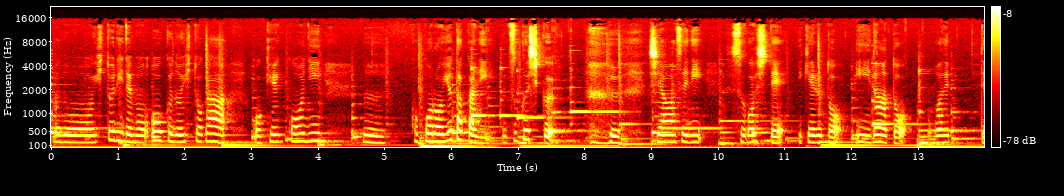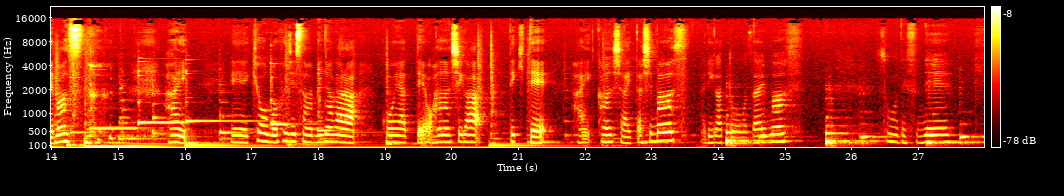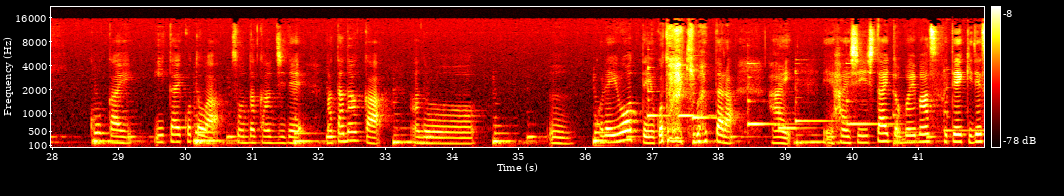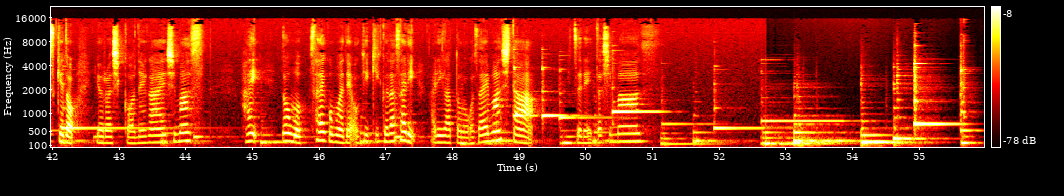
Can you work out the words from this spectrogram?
あの一人でも多くの人がこう健康に、うん、心豊かに美しく 幸せに過ごしていけるといいなと思ってます。はい、えー、今日も富士山見ながらこうやってお話ができてはい感謝いたします。ありがとうございます。そうですね。今回言いたいことはそんな感じでまたなんかあのー、うんこれ言おうっていうことが決まったらはい、えー、配信したいと思います。不定期ですけどよろしくお願いします。はいどうも最後までお聴きくださりありがとうございました。失礼いたします。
